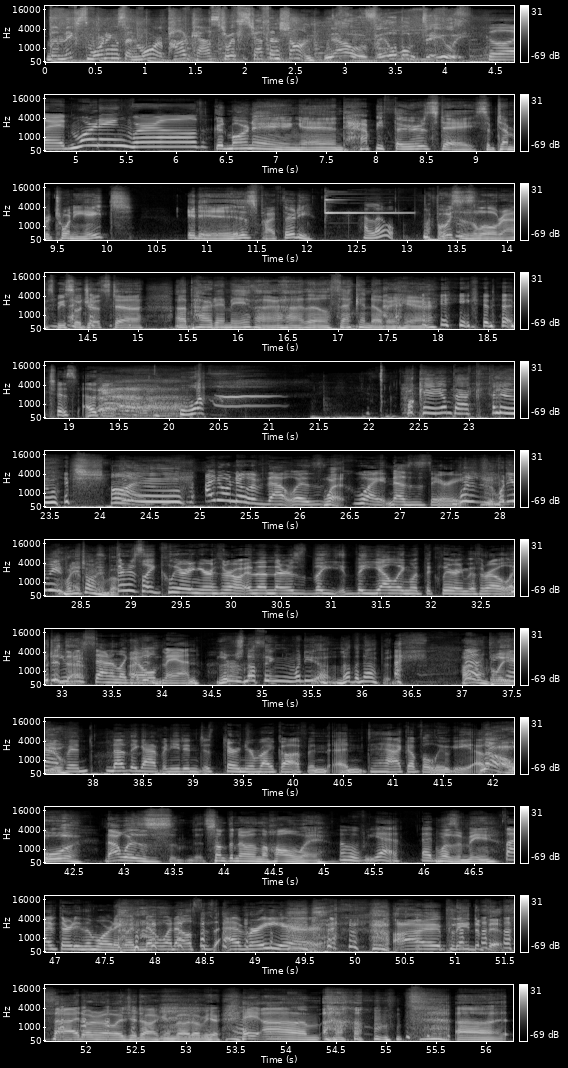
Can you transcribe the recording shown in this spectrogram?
The Mix Mornings and More podcast with Steph and Shawn. Now available daily. Good morning, world. Good morning and happy Thursday, September 28th. It is 5:30. Hello. My voice is a little raspy, so just uh, uh pardon me for a little second over here. you gonna just okay. What, Okay, I'm back. Hello. Shawn? Hello. I don't know if that was What? quite necessary. What, what do you mean? What are you talking about? There's like clearing your throat, and then there's the the yelling with the clearing the throat. Like did you that? just sounded like I an old didn't- man. There was nothing. What do you? Nothing happened. I don't Nothing believe you. happened. Nothing happened. You didn't just turn your mic off and and hack up a loogie. Oh, No, that was something in the hallway. Oh yeah. It wasn't me. five thirty in the morning when no one else is ever here. I plead the fifth. I don't know what you're talking about over here. Hey, um, uh,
